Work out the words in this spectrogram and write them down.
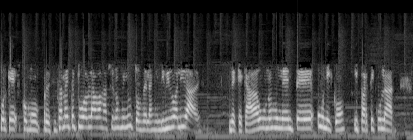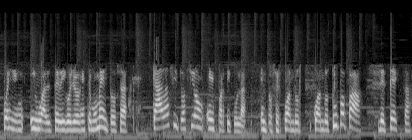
porque como precisamente tú hablabas hace unos minutos de las individualidades, de que cada uno es un ente único y particular, pues igual te digo yo en este momento, o sea, cada situación es particular. Entonces, cuando, cuando tu papá detecta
